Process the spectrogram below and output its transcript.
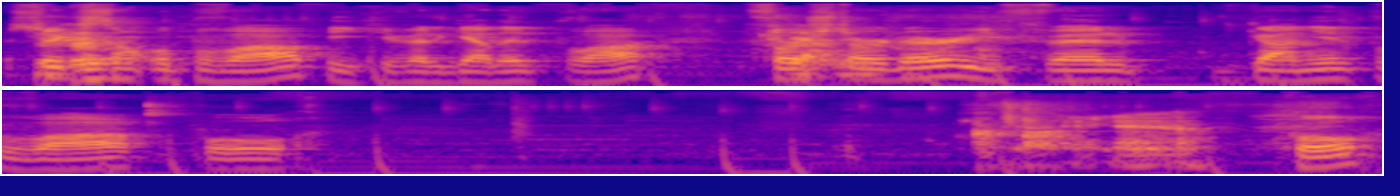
ceux qui mm-hmm. sont au pouvoir puis qui veulent garder le pouvoir. First Order, ils veulent gagner le pouvoir pour. Pour.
